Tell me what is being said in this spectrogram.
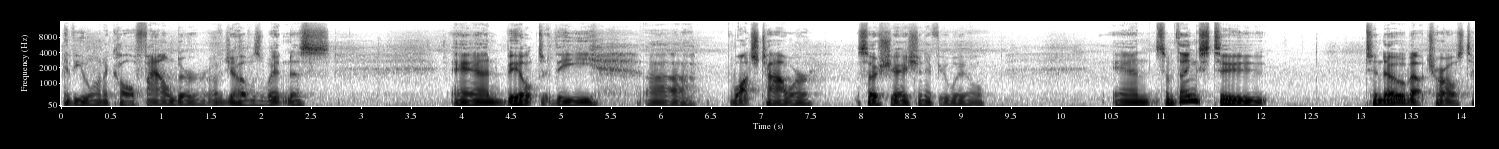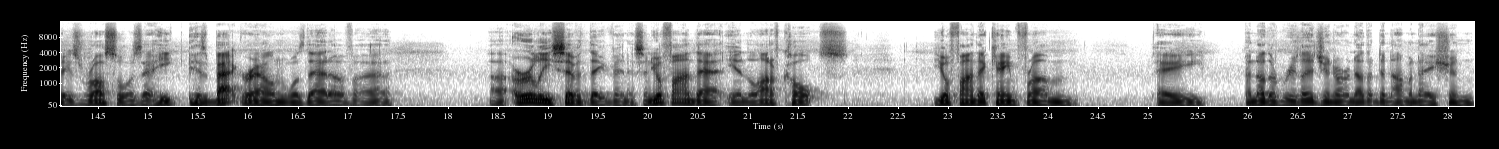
if you want to call founder of Jehovah's Witness and built the uh, Watchtower Association, if you will. And some things to to know about Charles Taze Russell is that he his background was that of uh, uh, early Seventh Day Adventists, and you'll find that in a lot of cults. You'll find they came from a another religion or another denomination.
